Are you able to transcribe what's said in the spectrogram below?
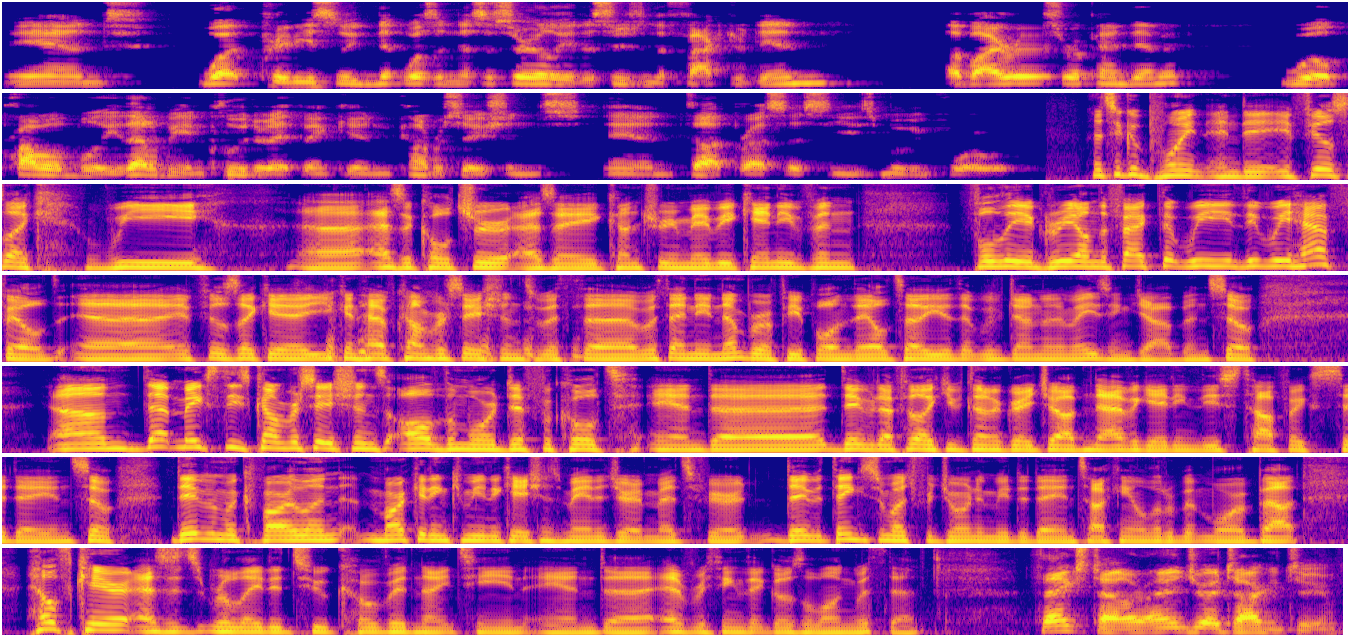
And what previously wasn't necessarily a decision that factored in a virus or a pandemic will probably that'll be included i think in conversations and thought processes moving forward that's a good point and it feels like we uh, as a culture as a country maybe can't even fully agree on the fact that we that we have failed. Uh, it feels like uh, you can have conversations with uh, with any number of people, and they'll tell you that we've done an amazing job. And so, um, that makes these conversations all the more difficult. And uh, David, I feel like you've done a great job navigating these topics today. And so, David Macfarlane, Marketing Communications Manager at Medsphere. David, thank you so much for joining me today and talking a little bit more about healthcare as it's related to COVID 19 and uh, everything that goes along with that. Thanks, Tyler. I enjoyed talking to you.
